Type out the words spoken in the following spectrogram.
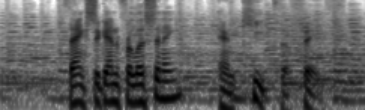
Thanks again for listening, and keep the faith.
